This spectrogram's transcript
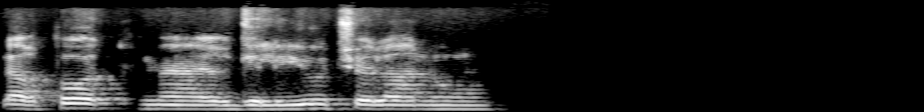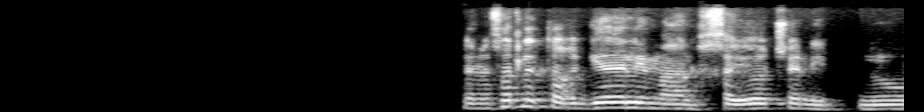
להרפות מההרגליות שלנו, לנסות לתרגל עם ההנחיות שניתנו,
